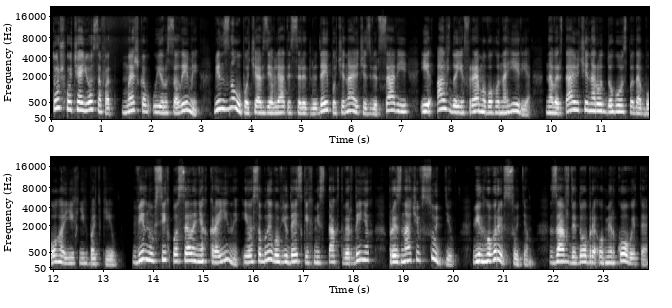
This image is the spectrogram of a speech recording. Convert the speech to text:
Тож, хоча Йосафат мешкав у Єрусалимі, він знову почав з'являтися серед людей, починаючи з Вірсавії і аж до Єфремового нагір'я, навертаючи народ до Господа Бога їхніх батьків. Він у всіх поселеннях країни і особливо в юдейських містах твердинях призначив суддів. Він говорив суддям: завжди добре обмірковуйте,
